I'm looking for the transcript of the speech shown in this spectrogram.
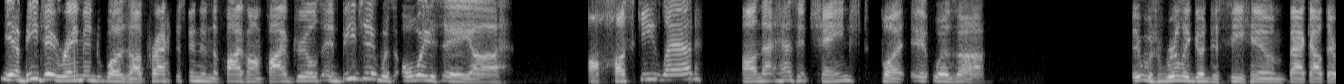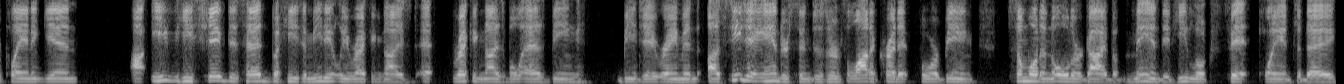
Yeah, BJ Raymond was uh, practicing in the five on five drills, and BJ was always a uh, a husky lad. Um, that hasn't changed, but it was uh it was really good to see him back out there playing again. Uh, he, he shaved his head, but he's immediately recognized eh, recognizable as being BJ Raymond. Uh, CJ Anderson deserves a lot of credit for being somewhat an older guy, but man, did he look fit playing today.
